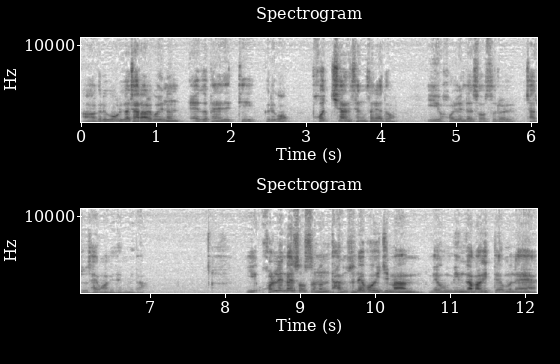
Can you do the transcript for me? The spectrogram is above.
아, 그리고 우리가 잘 알고 있는 에그 베네딕티 그리고 포치한 생선에도 이 홀랜드 소스를 자주 사용하게 됩니다. 이 홀랜드 소스는 단순해 보이지만 매우 민감하기 때문에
